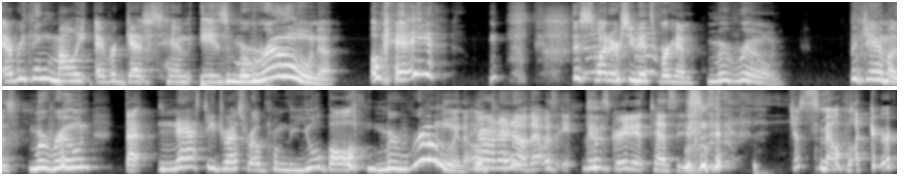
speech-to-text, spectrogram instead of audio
Everything Molly ever gets him is maroon. Okay? the sweater she knits for him, maroon. Pajamas, maroon. That nasty dress robe from the Yule Ball, maroon. Okay? No, no, no. That was that was great Aunt Tessie's. Just smelled like her.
